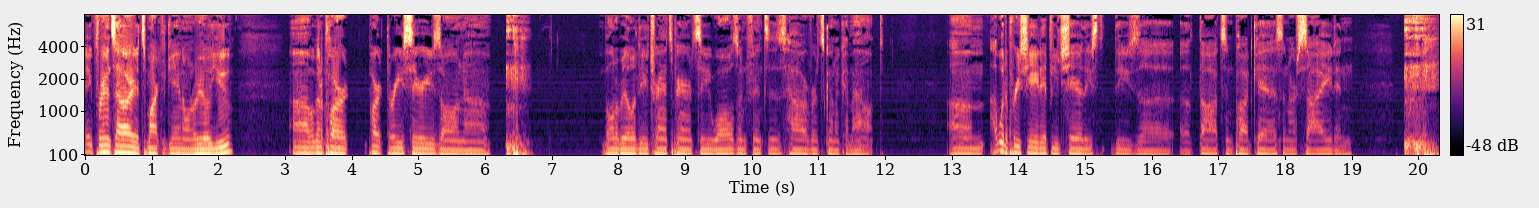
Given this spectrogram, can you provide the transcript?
Hey friends, how are you? It's Mark again on Real You. Uh, we're going to part part three series on uh, vulnerability, transparency, walls and fences. However, it's going to come out. Um, I would appreciate if you'd share these these uh, uh thoughts and podcasts on our site, and it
